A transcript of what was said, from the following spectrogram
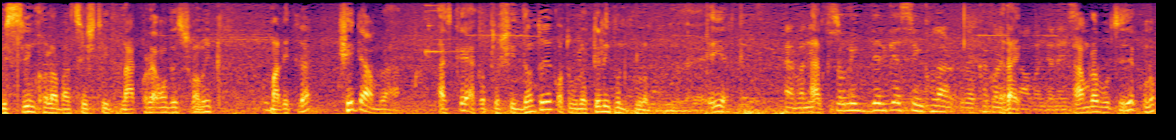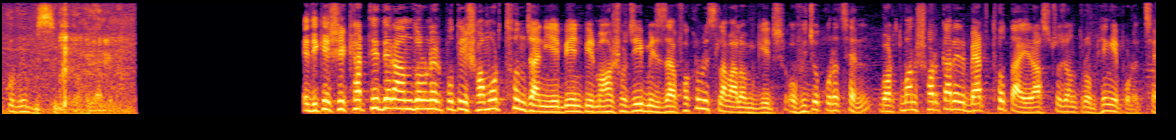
বিশৃঙ্খলা বা সৃষ্টি না করে আমাদের শ্রমিক মালিকরা সেটা আমরা আজকে একত্র সিদ্ধান্ত হয়ে কতগুলো টেলিফোন করলাম বিভিন্ন জায়গায়। এই আর কি। আর কিছু না। শ্রমিকদেরকে শৃঙ্খলা রক্ষা আমরা বলছি যে কোনো কর্মী বিশৃঙ্খলা হয়ে যাবে না। এদিকে শিক্ষার্থীদের আন্দোলনের প্রতি সমর্থন জানিয়ে বিএনপির মহাসচিব মির্জা ফখরুল ইসলাম আলমগীর অভিযোগ করেছেন বর্তমান সরকারের ব্যর্থতায় রাষ্ট্রযন্ত্র ভেঙে পড়েছে।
